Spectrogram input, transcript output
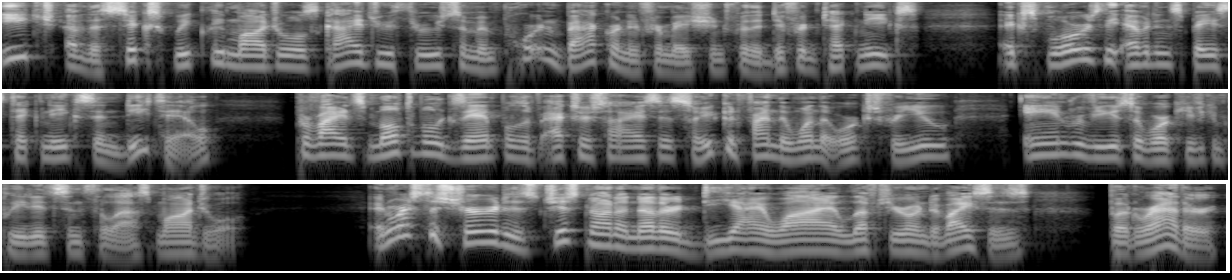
Each of the six weekly modules guides you through some important background information for the different techniques, explores the evidence based techniques in detail, provides multiple examples of exercises so you can find the one that works for you, and reviews the work you've completed since the last module. And rest assured, it's just not another DIY left to your own devices, but rather,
